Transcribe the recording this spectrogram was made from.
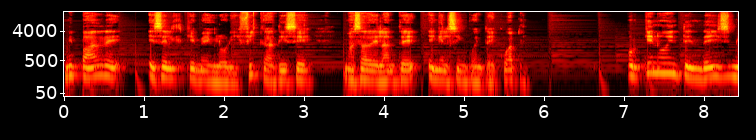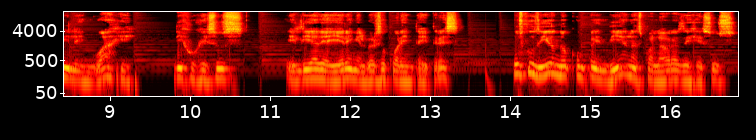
Mi Padre es el que me glorifica, dice más adelante en el 54. ¿Por qué no entendéis mi lenguaje? dijo Jesús el día de ayer en el verso 43. Los judíos no comprendían las palabras de Jesús.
